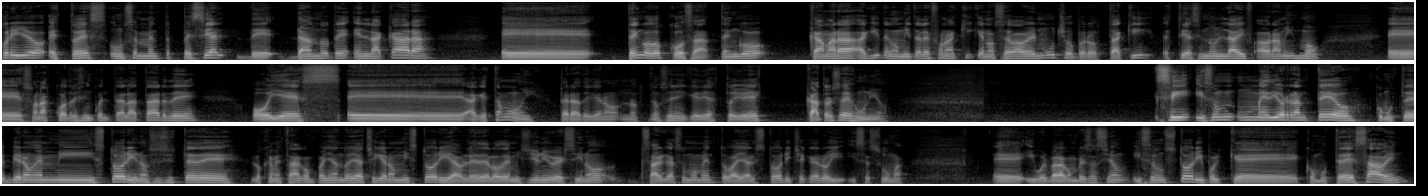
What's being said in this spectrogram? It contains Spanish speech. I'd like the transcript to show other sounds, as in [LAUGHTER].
Corillo. Esto es un segmento especial de Dándote en la cara. Eh, tengo dos cosas. Tengo cámara aquí, tengo mi teléfono aquí, que no se va a ver mucho, pero está aquí. Estoy haciendo un live ahora mismo. Eh, son las 4 y 50 de la tarde. Hoy es... Eh, ¿A estamos hoy? Espérate, que no, no, no sé ni qué día estoy. Hoy es 14 de junio. Sí, hice un, un medio ranteo, como ustedes vieron en mi story. No sé si ustedes, los que me están acompañando, ya chequearon mi story. Hablé de lo de Miss Universe. Si no, salga su momento, vaya al story, chequealo y, y se suma. Eh, y vuelva a la conversación. Hice un story porque, como ustedes saben,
